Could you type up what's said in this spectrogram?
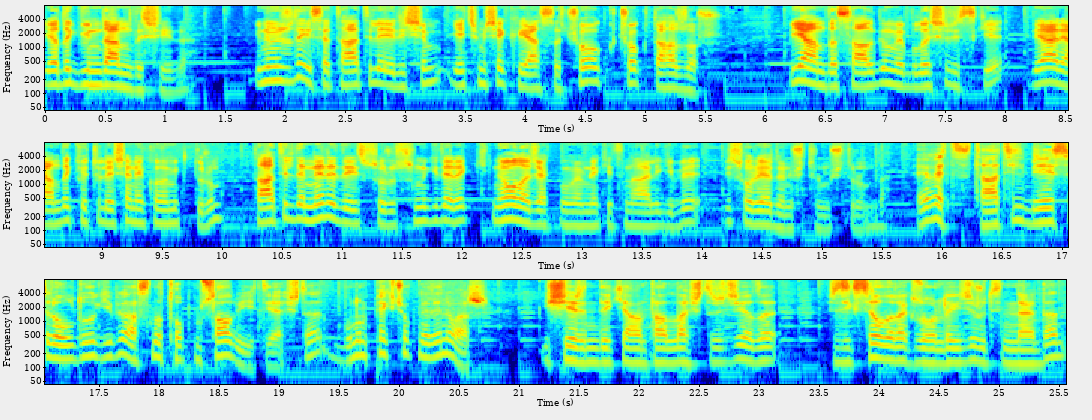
ya da gündem dışıydı. Günümüzde ise tatile erişim geçmişe kıyasla çok çok daha zor. Bir yanda salgın ve bulaşı riski, diğer yanda kötüleşen ekonomik durum tatilde neredeyiz sorusunu giderek ne olacak bu memleketin hali gibi bir soruya dönüştürmüş durumda. Evet, tatil bireysel olduğu gibi aslında toplumsal bir ihtiyaçta. Bunun pek çok nedeni var. İş yerindeki antallaştırıcı ya da fiziksel olarak zorlayıcı rutinlerden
